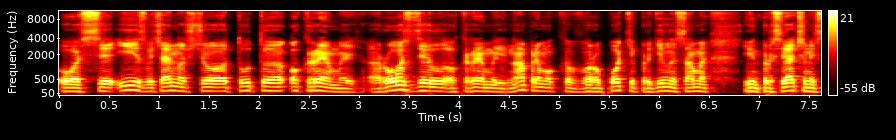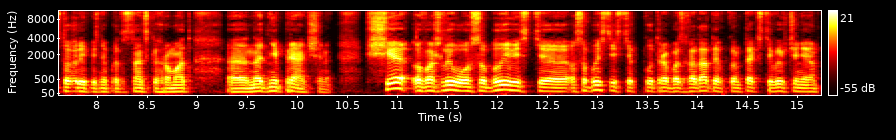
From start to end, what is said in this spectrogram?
Ось і звичайно, що тут е, окремий розділ, окремий напрямок в роботі приділений саме і він присвячений історії пізньопротестантських громад е, на Дніпрянщині. Ще важлива особливість, е, особистість, яку треба згадати в контексті вивчення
